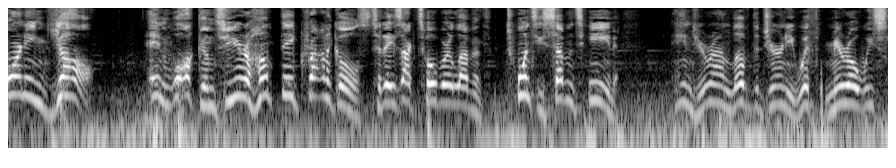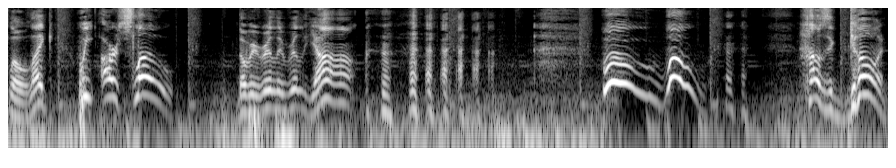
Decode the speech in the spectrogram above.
morning, y'all, and welcome to your Hump Day Chronicles. Today's October 11th, 2017, and you're on Love the Journey with Miro We Slow, like we are slow, though we really, really young. woo, woo! How's it going?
